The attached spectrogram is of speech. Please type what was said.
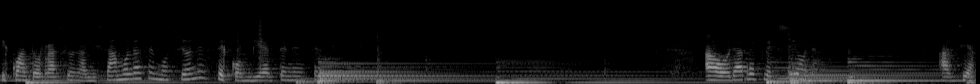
y cuando racionalizamos las emociones se convierten en sentimientos. Ahora reflexiona hacia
